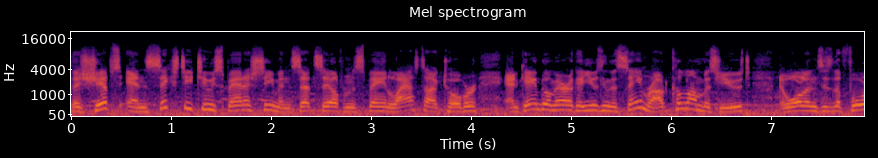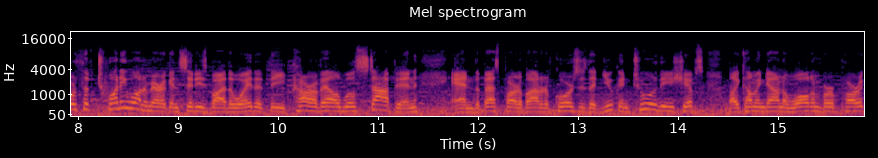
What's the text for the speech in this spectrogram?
The ships and 62 Spanish seamen set sail from Spain last October and came to America using the same route Columbus used. New Orleans is the fourth of 21 American cities, by the way, that the Caravel will stop in. And the best part about it, of course, is that you can tour these ships by coming down to Woldenberg Park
